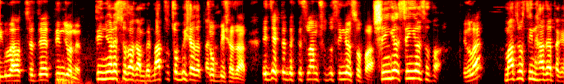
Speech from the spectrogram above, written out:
এগুলা হচ্ছে যে তিনজনের। তিনজনের সোফা কাম বেড মাত্র চব্বিশ হাজার চব্বিশ হাজার। এই যে একটা দেখতেছিলাম শুধু single sofa. Single single sofa. এগুলা? মাত্র তিন হাজার টাকা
